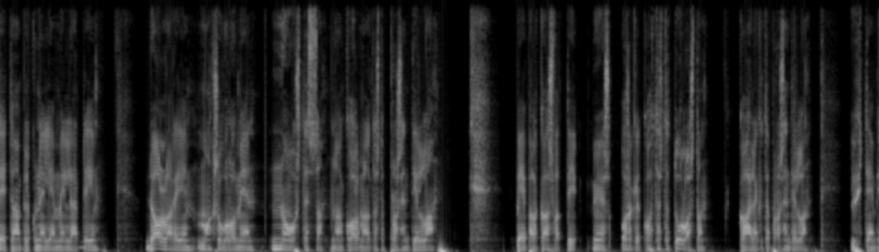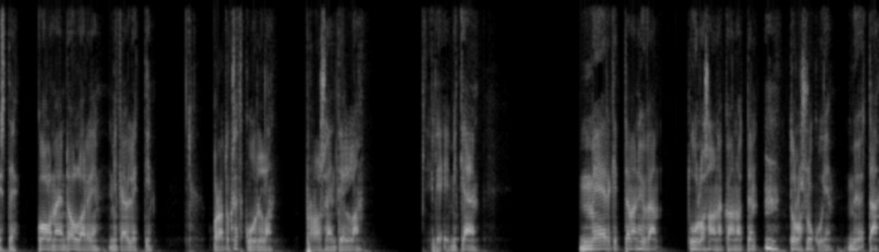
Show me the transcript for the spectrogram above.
7,4 miljardia dollariin maksuvolumien noustessa noin 13 prosentilla. PayPal kasvatti myös osakekohtaista tulosta 20 prosentilla 1,3 dollariin, mikä ylitti odotukset 6 prosentilla. Eli ei mikään merkittävän hyvä tulos ainakaan noiden tuloslukujen myötä.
